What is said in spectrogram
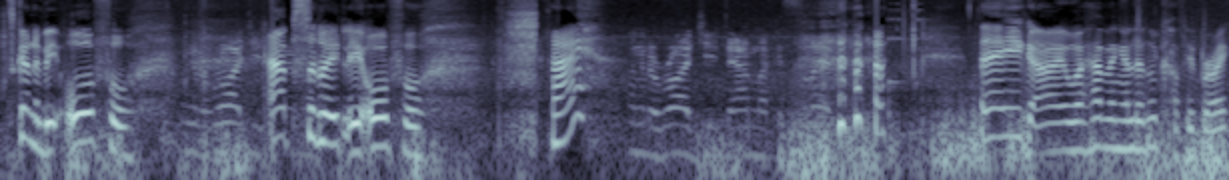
it's going to be awful. I'm going to ride you. Absolutely awful. Hey? I'm going to ride you down like a sled. There you go. We're having a little coffee break.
